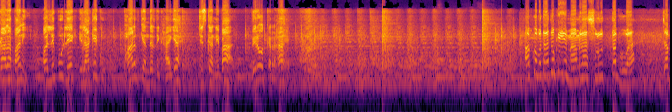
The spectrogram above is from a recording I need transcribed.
काला पानी और लिपू लेक इलाके को भारत के अंदर दिखाया गया है, जिसका नेपाल विरोध कर रहा है। आपको बता दूँ कि ये मामला शुरू तब हुआ जब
